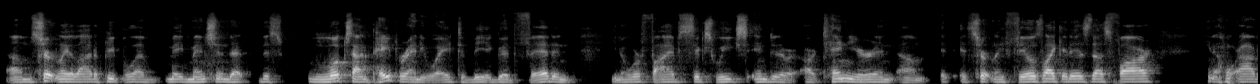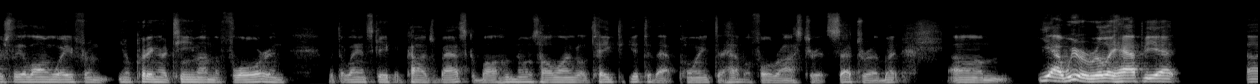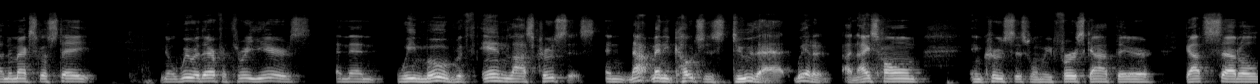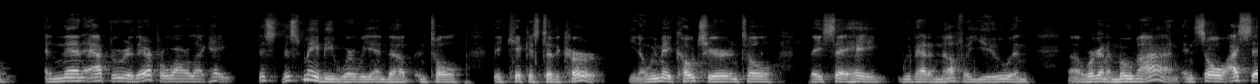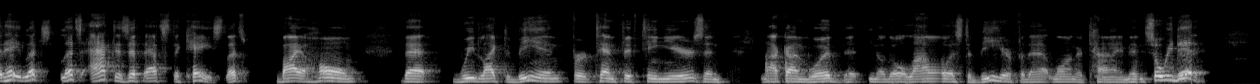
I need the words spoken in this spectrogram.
um, certainly a lot of people have made mention that this looks on paper anyway to be a good fit. And you know we're five six weeks into our, our tenure and um, it, it, certainly feels like it is thus far. You know we're obviously a long way from you know putting our team on the floor and with the landscape of college basketball who knows how long it'll take to get to that point to have a full roster et cetera. But um, yeah we were really happy at uh, new mexico state you know we were there for three years and then we moved within Las Cruces. And not many coaches do that. We had a, a nice home in Cruces when we first got there, got settled. And then after we were there for a while, we're like, hey, this this may be where we end up until they kick us to the curb. You know, we may coach here until they say, hey, we've had enough of you and uh, we're going to move on. And so I said, hey, let's let's act as if that's the case. Let's buy a home that we'd like to be in for 10, 15 years and knock on wood that you know they'll allow us to be here for that long a time and so we did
